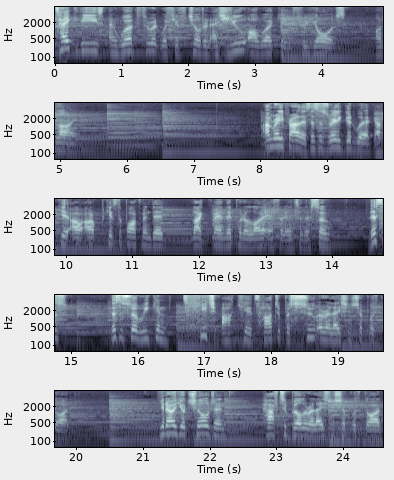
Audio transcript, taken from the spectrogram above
Take these and work through it with your children as you are working through yours online. I'm really proud of this. This is really good work. Our, kid, our, our, kids department did, like, man, they put a lot of effort into this. So, this is this is so we can teach our kids how to pursue a relationship with God. You know, your children have to build a relationship with God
